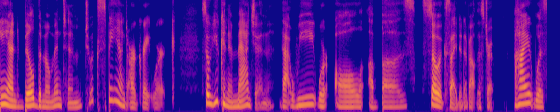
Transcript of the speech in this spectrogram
and build the momentum to expand our great work. So you can imagine that we were all a buzz, so excited about this trip. I was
